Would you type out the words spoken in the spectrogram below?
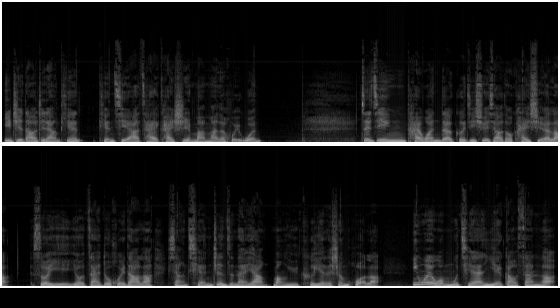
一直到这两天，天气啊才开始慢慢的回温。最近台湾的各级学校都开学了，所以又再度回到了像前阵子那样忙于课业的生活了。因为我目前也高三了，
